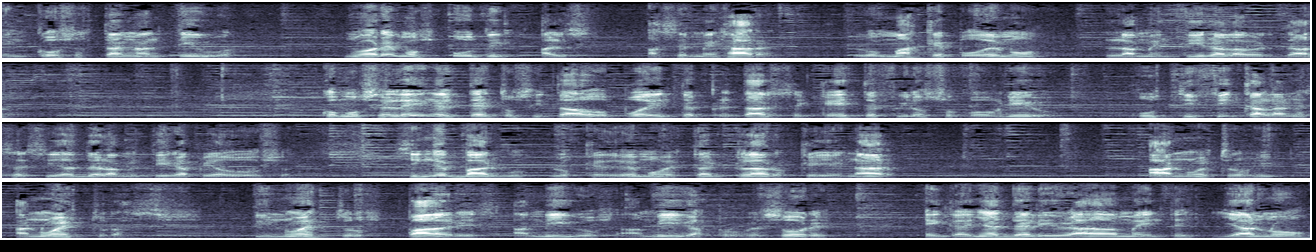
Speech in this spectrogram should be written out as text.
en cosas tan antiguas, no haremos útil asemejar lo más que podemos la mentira a la verdad. Como se lee en el texto citado, puede interpretarse que este filósofo griego justifica la necesidad de la mentira piadosa. Sin embargo, los que debemos estar claros que llenar a nuestros, a nuestras y nuestros padres, amigos, amigas, profesores, engañar deliberadamente ya no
